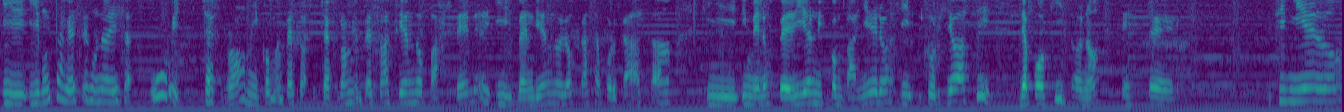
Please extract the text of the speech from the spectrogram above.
Y, y, muchas veces uno dice, uy, Chef Romy, ¿cómo empezó? Chef Romy empezó haciendo pasteles y vendiéndolos casa por casa y, me los pedían mis compañeros y surgió así, de a poquito, ¿no? Este, sin miedo,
